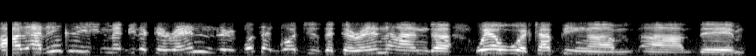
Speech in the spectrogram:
Uh, I think it may be the terrain. The report I got is the terrain and uh, where we were tapping um, uh, the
